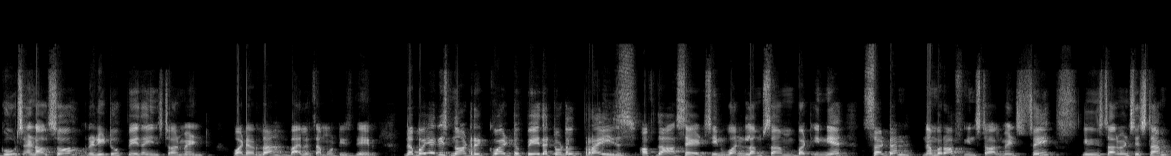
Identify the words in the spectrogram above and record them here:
goods and also ready to pay the installment, whatever the balance amount is there. The buyer is not required to pay the total price of the assets in one lump sum but in a certain number of installments. Say in installment system,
